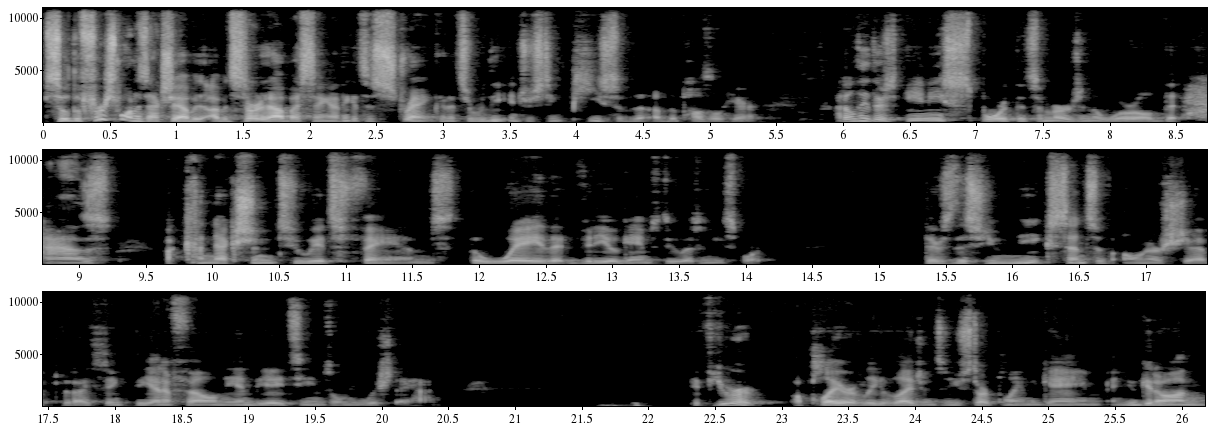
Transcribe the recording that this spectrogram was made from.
so the first one is actually, I would, I would start it out by saying I think it's a strength, and it's a really interesting piece of the, of the puzzle here. I don't think there's any sport that's emerged in the world that has a connection to its fans the way that video games do as an esport. There's this unique sense of ownership that I think the NFL and the NBA teams only wish they had. If you're a player of League of Legends and you start playing the game and you get on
